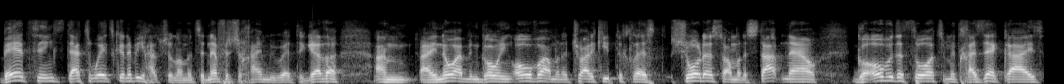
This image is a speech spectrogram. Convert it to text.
bad things, that's the way it's going to be. Hashalom. It's a Nefesh Chaim we read together. I'm, I know I've been going over. I'm going to try to keep the class shorter, so I'm going to stop now. Go over the thoughts. Mitchazek, guys.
